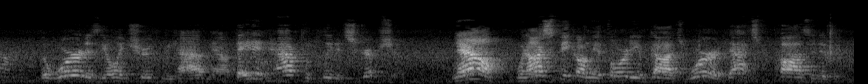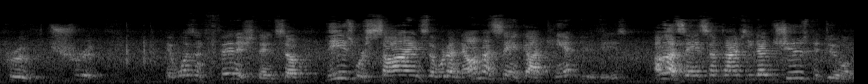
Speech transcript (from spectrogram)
Oh. the Word is the only truth we have now. They didn't have completed Scripture. Now, when I speak on the authority of God's Word, that's positive, proof, truth. It wasn't finished then. So these were signs that were done. Now, I'm not saying God can't do these. I'm not saying sometimes He doesn't choose to do them.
